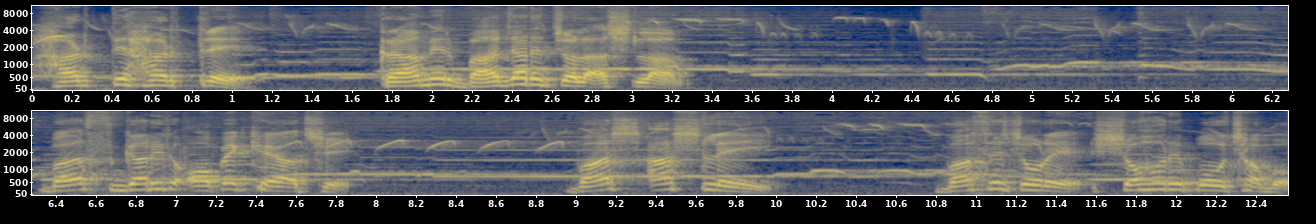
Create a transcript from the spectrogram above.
হাঁটতে হাঁটতে গ্রামের বাজারে চলে আসলাম। বাস গাড়ির অপেক্ষায় আছে। বাস আসলেই বাসে চড়ে শহরে পৌঁছাবো।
